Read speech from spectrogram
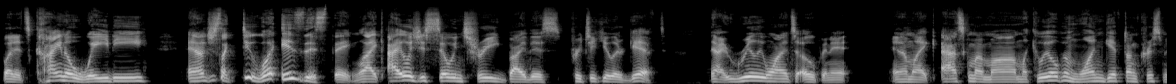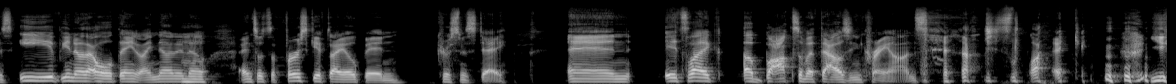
but it's kind of weighty and I'm just like, dude, what is this thing? Like, I was just so intrigued by this particular gift. And I really wanted to open it. And I'm like asking my mom, like, can we open one gift on Christmas Eve? You know, that whole thing. Like, no, no, no. Mm-hmm. And so it's the first gift I open Christmas Day. And it's like a box of a thousand crayons. And I'm just like, you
